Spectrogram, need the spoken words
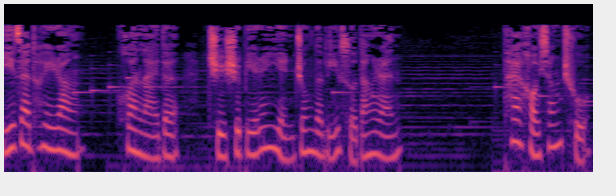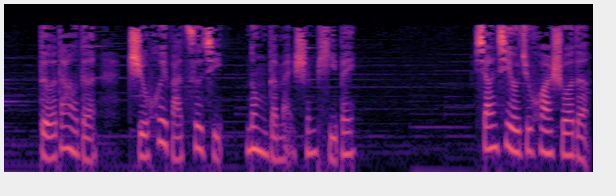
一再退让，换来的只是别人眼中的理所当然。太好相处，得到的只会把自己弄得满身疲惫。想起有句话说的：“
